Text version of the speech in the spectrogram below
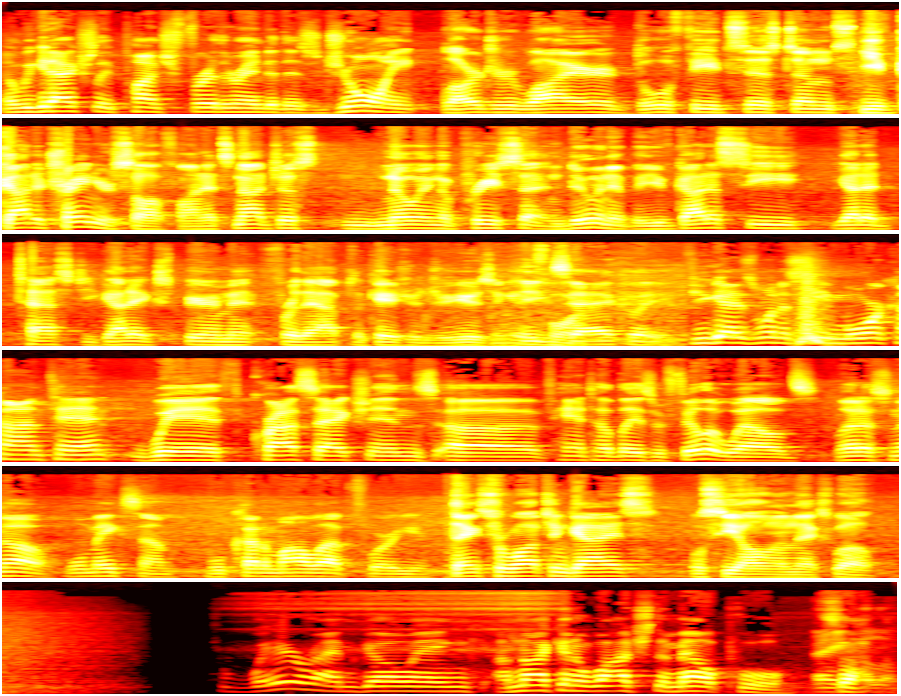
and we could actually punch further into this joint. larger wire, dual feed systems. You've got to train yourself on. it. It's not just knowing a preset and doing it, but you've got to see, you got to test, you got to experiment for the applications you're using it for. Exactly. If you guys want to see more content with cross sections of handheld laser fillet welds, let us know. We'll make some. We'll cut them all up for you. Thanks for watching, guys. We'll see y'all in the next weld. Where I'm going, I'm not going to watch the melt pool. So-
